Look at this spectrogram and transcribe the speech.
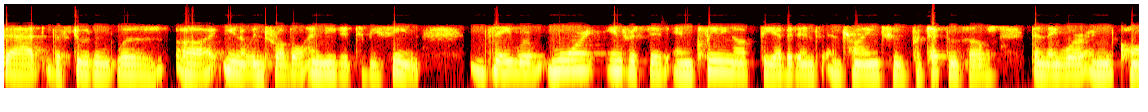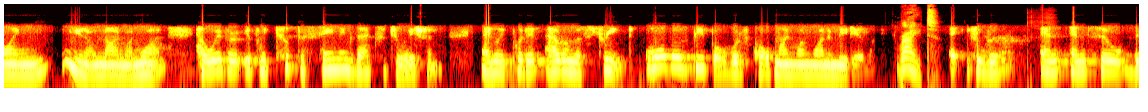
that the student was, uh, you know, in trouble and needed to be seen. They were more interested in cleaning up the evidence and trying to protect themselves than they were in calling, you know, 911. However, if we took the same exact situation and we put it out on the street, all those people would have called 911 immediately. Right. And, and so the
